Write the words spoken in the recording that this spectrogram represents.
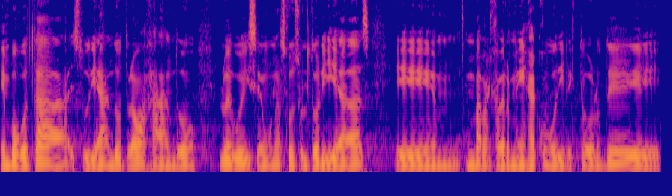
en Bogotá estudiando, trabajando, luego hice unas consultorías eh, en Barranca Bermeja como director de,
